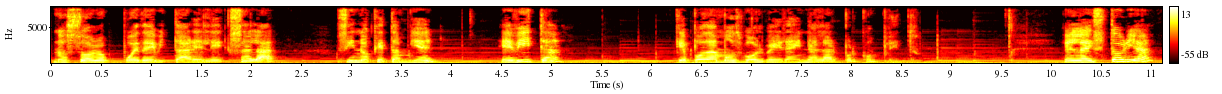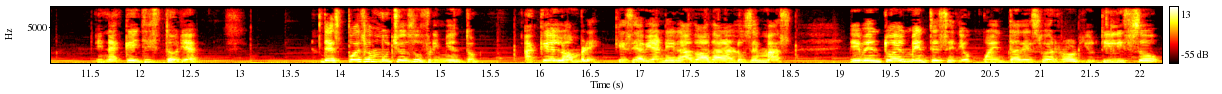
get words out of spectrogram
no solo puede evitar el exhalar, sino que también evita que podamos volver a inhalar por completo. En la historia, en aquella historia, después de mucho sufrimiento, Aquel hombre, que se había negado a dar a los demás, eventualmente se dio cuenta de su error y utilizó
